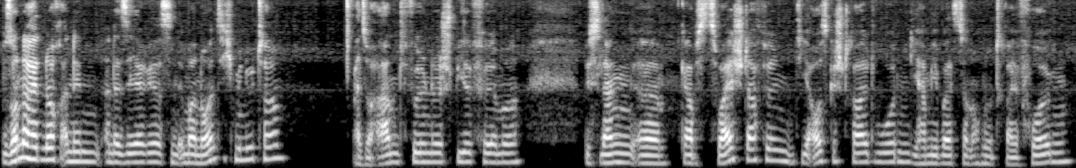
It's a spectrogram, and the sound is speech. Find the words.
Besonderheit noch an, den, an der Serie, es sind immer 90 Minuten, also abendfüllende Spielfilme. Bislang äh, gab es zwei Staffeln, die ausgestrahlt wurden. Die haben jeweils dann auch nur drei Folgen.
